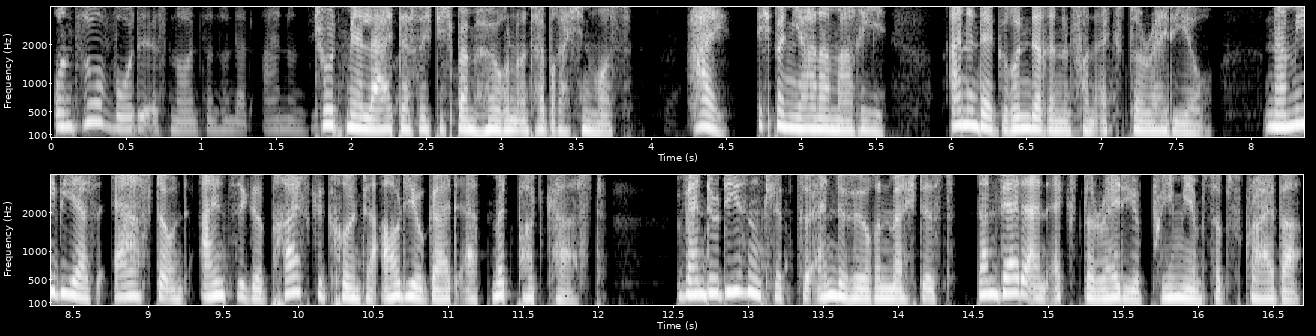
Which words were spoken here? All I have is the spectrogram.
Und so wurde es 1971. Tut mir leid, dass ich dich beim Hören unterbrechen muss. Hi, ich bin Jana Marie, eine der Gründerinnen von Exploradio, Namibias erste und einzige preisgekrönte Audioguide-App mit Podcast. Wenn du diesen Clip zu Ende hören möchtest, dann werde ein Exploradio Premium Subscriber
